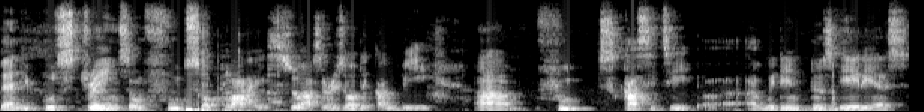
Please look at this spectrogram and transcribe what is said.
Then it puts strains on food supplies. So as a result, there can be um, food scarcity uh, within those areas.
